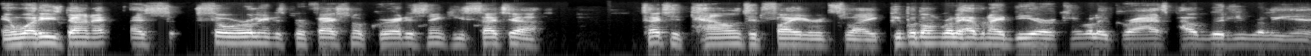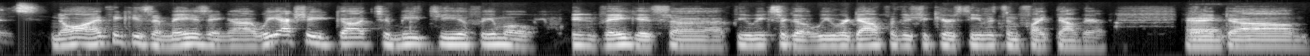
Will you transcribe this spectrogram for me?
and what he's done at, as so early in his professional career. I just think he's such a such a talented fighter. It's like people don't really have an idea or can really grasp how good he really is. No, I think he's amazing. Uh, we actually got to meet Teofimo in Vegas uh, a few weeks ago. We were down for the Shakur Stevenson fight down there, and um,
